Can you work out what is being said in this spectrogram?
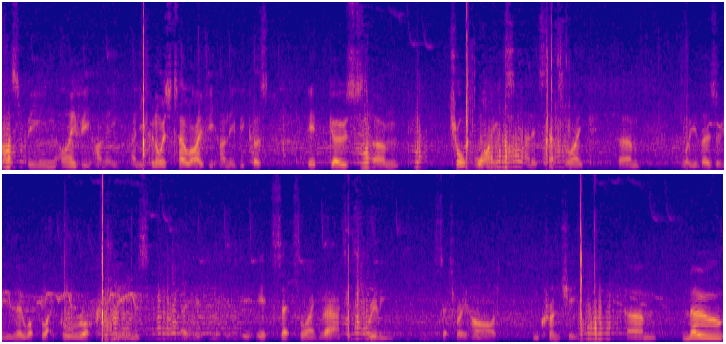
has been ivy honey, and you can always tell ivy honey because it goes um, chalk white and it sets like um, well, those of you who know what Blackpool Rock means, uh, it, it, it, sets like that. It's really sets very hard and crunchy. Um, no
